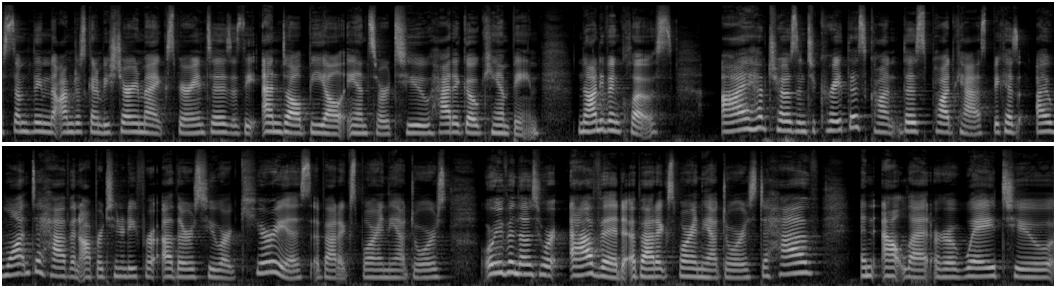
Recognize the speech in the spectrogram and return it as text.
something that I'm just going to be sharing my experiences as the end all be all answer to how to go camping. Not even close. I have chosen to create this con- this podcast because I want to have an opportunity for others who are curious about exploring the outdoors or even those who are avid about exploring the outdoors to have an outlet or a way to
